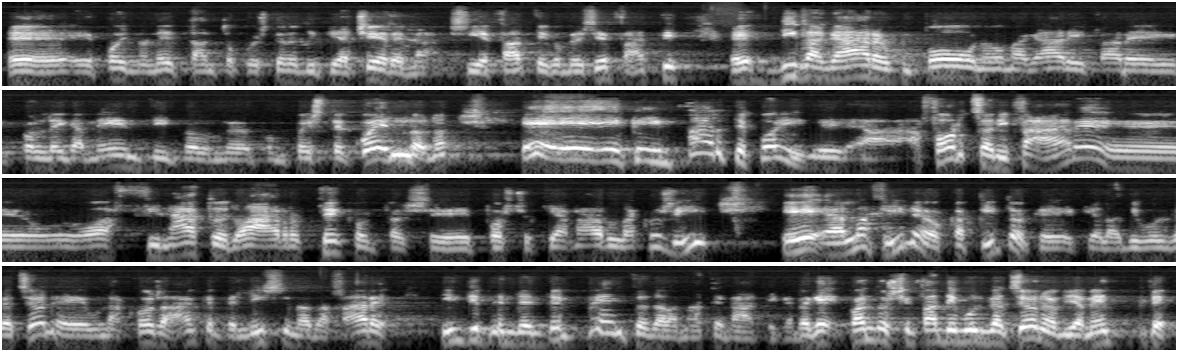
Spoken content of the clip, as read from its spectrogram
eh, e poi non è tanto questione di piacere, ma si è fatti come si è fatti, eh, divagare un po', no? magari fare collegamenti con, con questo e quello, no? e, che in parte poi eh, a forza di fare eh, ho affinato l'arte, se posso chiamarla così, e alla fine ho capito che, che la divulgazione è una cosa anche bellissima da fare indipendentemente dalla matematica, perché quando si fa divulgazione ovviamente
